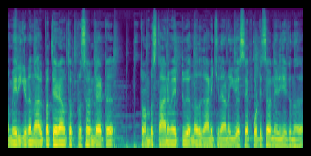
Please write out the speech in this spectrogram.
അമേരിക്കയുടെ നാൽപ്പത്തേഴാമത്തെ പ്രസിഡന്റായിട്ട് ട്രംപ് സ്ഥാനമേറ്റു എന്നത് കാണിക്കുന്നതാണ് U S A forty seven എഴുതിയേക്കുന്നത്.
